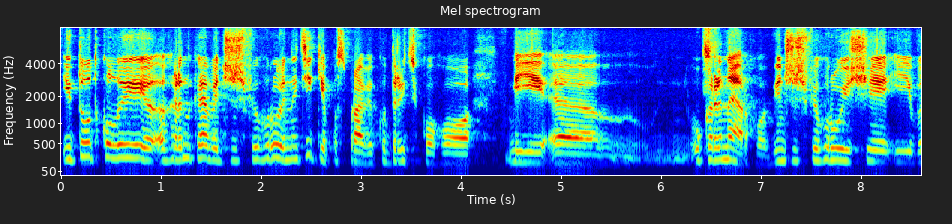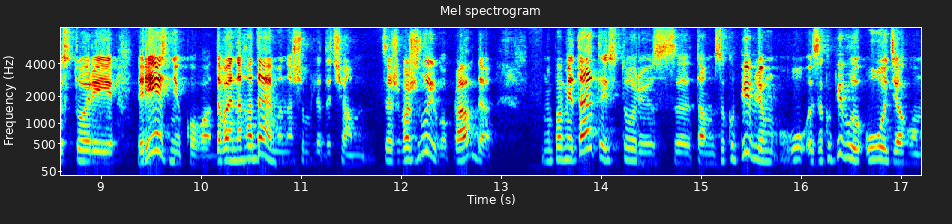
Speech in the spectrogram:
І тут, коли Гринкевич ж фігурує не тільки по справі Кудрицького і е, Укренерго, він же ж фігурує ще і в історії Резнікова. Давай нагадаємо нашим глядачам. Це ж важливо, правда? Ви пам'ятаєте історію з там закупівлям о- закупівлею одягом,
